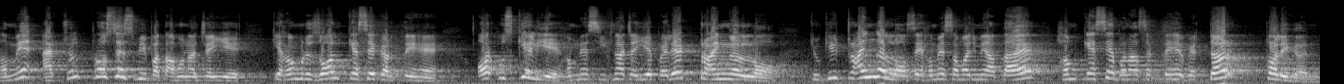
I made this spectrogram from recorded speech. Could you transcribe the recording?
हमें एक्चुअल प्रोसेस भी पता होना चाहिए कि हम रिजॉल्व कैसे करते हैं। और उसके लिए हमने सीखना चाहिए पहले ट्राइंगल लॉ क्योंकि ट्राइंगल लॉ से हमें समझ में आता है हम कैसे बना सकते हैं वेक्टर पॉलीगन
